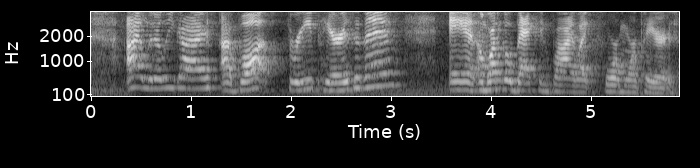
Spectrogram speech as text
I literally, guys, I bought three pairs of them and I'm gonna go back and buy like four more pairs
